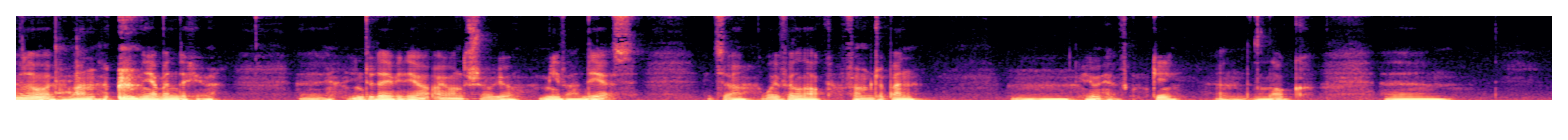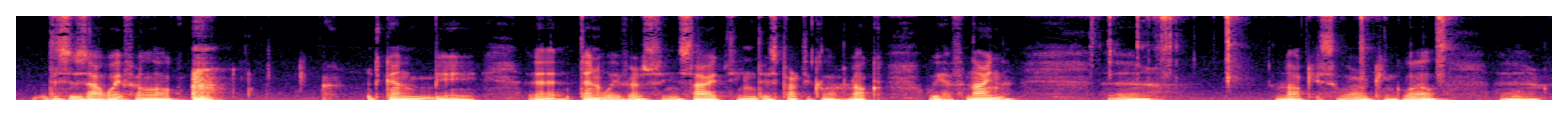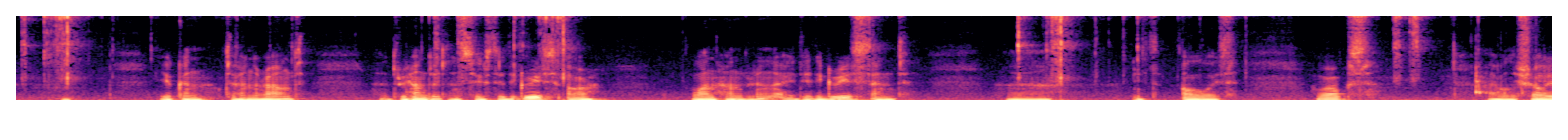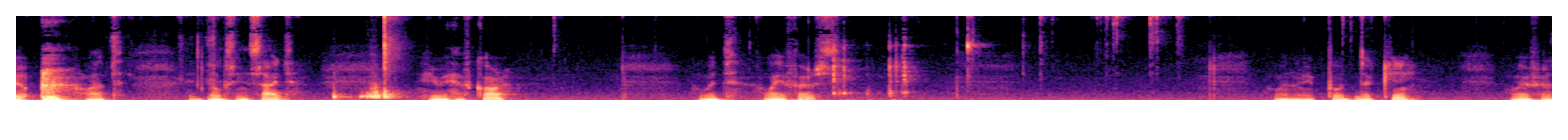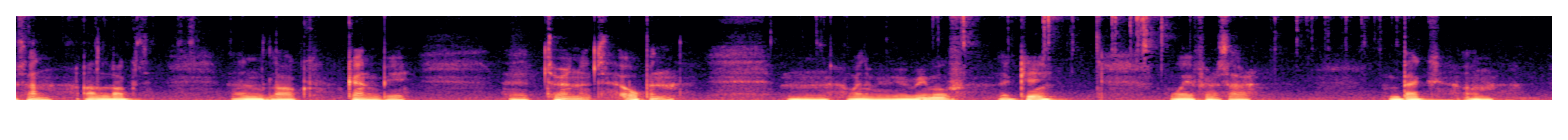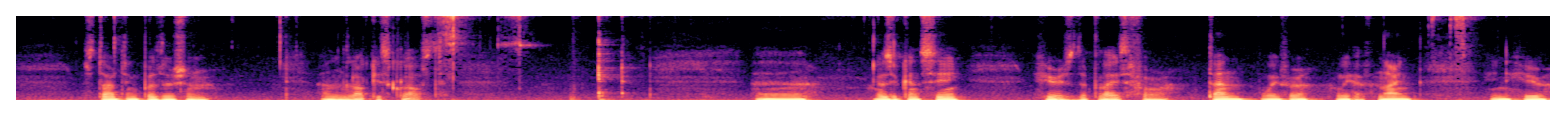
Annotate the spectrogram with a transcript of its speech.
Hello everyone, yabende here. Uh, in today's video I want to show you Miwa DS. It's a wafer lock from Japan. Mm, here we have key and lock. Um, this is a wafer lock. it can be uh, 10 wafers inside. In this particular lock we have 9. Uh, lock is working well you can turn around. 360 degrees or 180 degrees and uh, it always works. I will show you what it looks inside. Here we have core with wafers. When we put the key wafers are unlocked and lock can be uh, turned open. Mm, when we remove the key wafers are back on starting position. And lock is closed. Uh, as you can see here is the place for 10 wafer. We have 9 in here.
